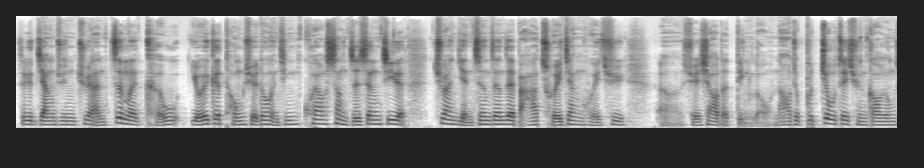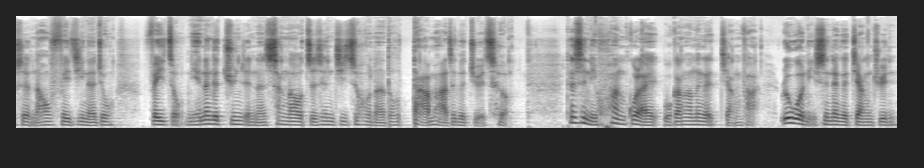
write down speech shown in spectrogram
这个将军居然这么可恶，有一个同学都已经快要上直升机了，居然眼睁睁在把他垂降回去，呃，学校的顶楼，然后就不救这群高中生，然后飞机呢就飞走，连那个军人呢上到直升机之后呢都大骂这个决策。但是你换过来，我刚刚那个讲法，如果你是那个将军，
